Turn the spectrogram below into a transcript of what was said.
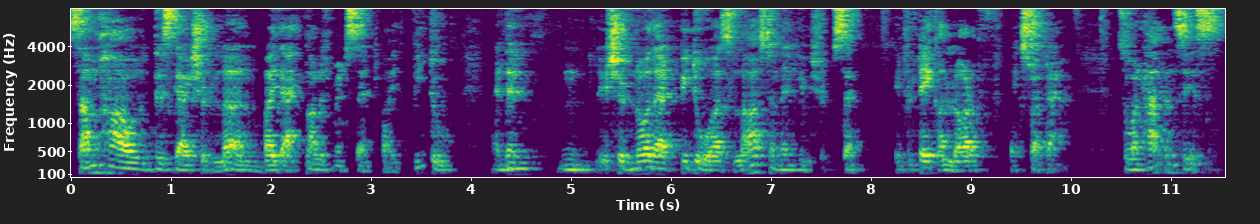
somehow this guy should learn by the acknowledgement sent by P2 and then mm, it should know that P2 was lost and then he should send. It will take a lot of extra time. So what happens is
